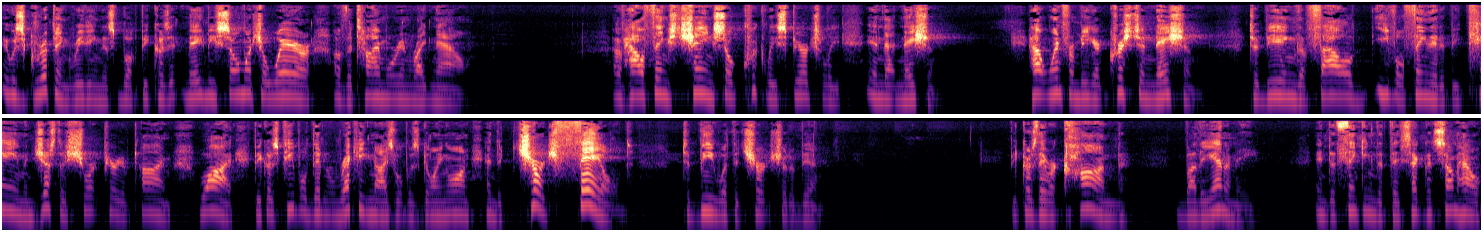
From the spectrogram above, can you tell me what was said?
It was gripping reading this book because it made me so much aware of the time we're in right now of how things changed so quickly spiritually in that nation. How it went from being a Christian nation to being the foul, evil thing that it became in just a short period of time. Why? Because people didn't recognize what was going on, and the church failed to be what the church should have been. Because they were conned by the enemy into thinking that they could somehow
